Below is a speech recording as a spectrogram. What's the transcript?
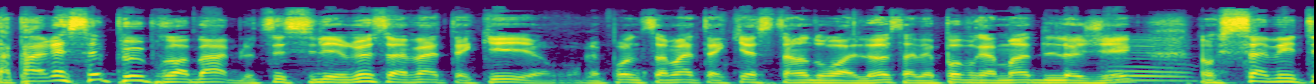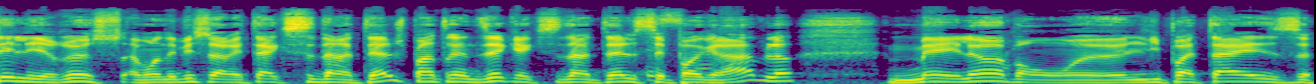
Ça paraissait peu probable. Tu sais, si les Russes avaient attaqué, on n'aurait pas nécessairement attaqué à cet endroit-là. Ça n'avait pas vraiment de logique. Donc, si ça avait été les Russes, à mon avis, ça aurait été accidentel. Je suis pas en train de dire qu'accidentel, c'est pas grave. Là. Mais là, bon, euh, l'hypothèse,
